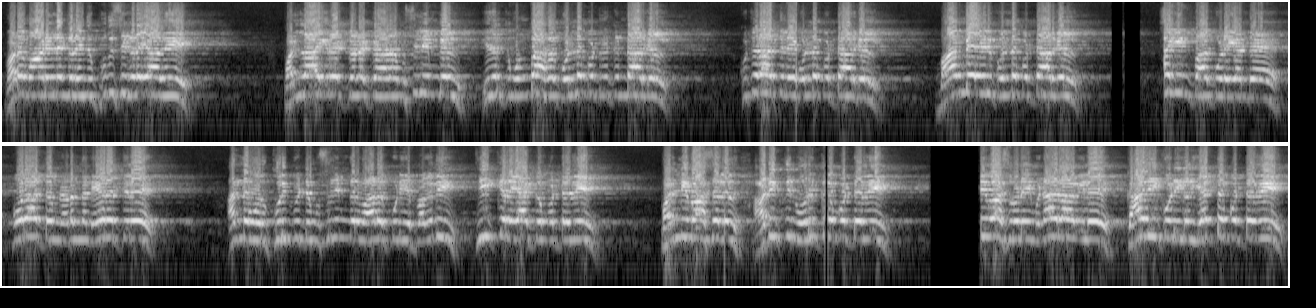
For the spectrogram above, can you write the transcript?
வட மாநிலங்கள் இது புதுசு கிடையாது. பல்லாயிரக்கணக்கான முஸ்லிம்கள் இதற்கு முன்பாக கொல்லப்பட்டிருக்கின்றார்கள். குஜராத்திலே கொல்லப்பட்டார்கள். பாம்பேயில் கொல்லப்பட்டார்கள். பாக்குடைய அந்த போராட்டம் நடந்த நேரத்திலே அந்த ஒரு குறிப்பிட்ட முஸ்லிம்கள் வாழக்கூடிய பகுதி தீக்கிரையாக்கப்பட்டது. பள்ளிவாசல்கள் அடித்து நொறுக்கப்பட்டது. பள்ளிவாசலுடைய மினாராவிலே காலி கொடிகள் ஏற்றப்பட்டது.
